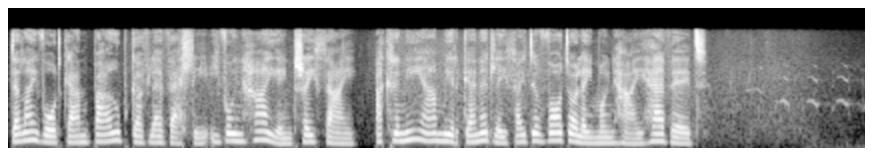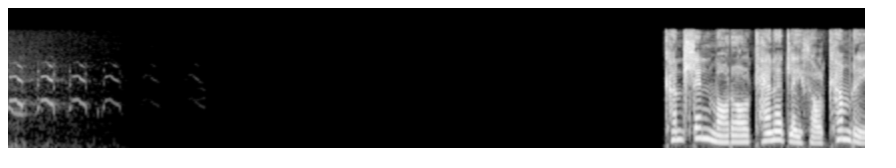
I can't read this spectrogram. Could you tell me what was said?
Dylai fod gan bawb gyfle felly i fwynhau ein treithau, ac rydyn ni am i'r genedlaethau dyfodol ei mwynhau hefyd. Cynllun Morol Cenedlaethol Cymru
